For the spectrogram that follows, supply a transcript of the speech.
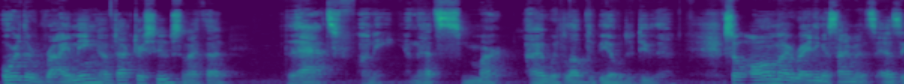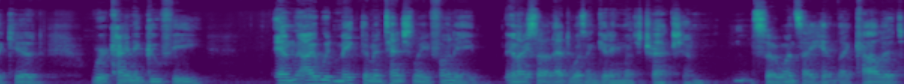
or the rhyming of Dr. Seuss, and I thought, that's funny and that's smart. I would love to be able to do that. So all my writing assignments as a kid were kind of goofy, and I would make them intentionally funny. And I saw that wasn't getting much traction. So once I hit like college,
